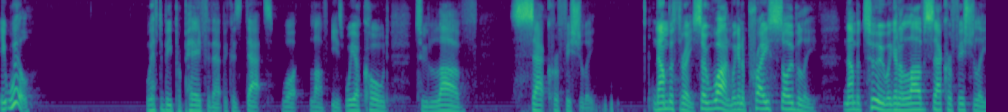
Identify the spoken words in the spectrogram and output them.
It will. We have to be prepared for that because that's what love is. We are called to love sacrificially. Number three. So, one, we're going to pray soberly. Number two, we're going to love sacrificially.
